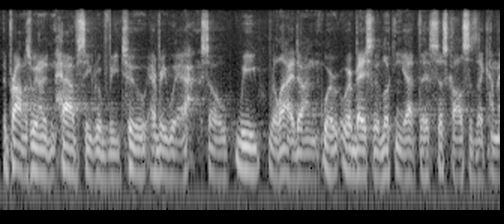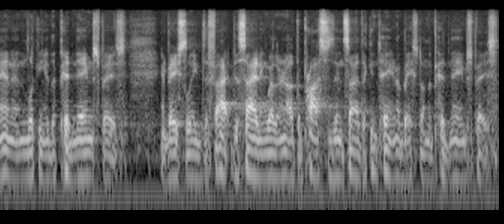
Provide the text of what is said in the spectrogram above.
the problem is we don't have cgroup v2 everywhere, so we relied on, we're, we're basically looking at the syscalls as they come in and looking at the PID namespace and basically deciding whether or not the process is inside the container based on the PID namespace.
